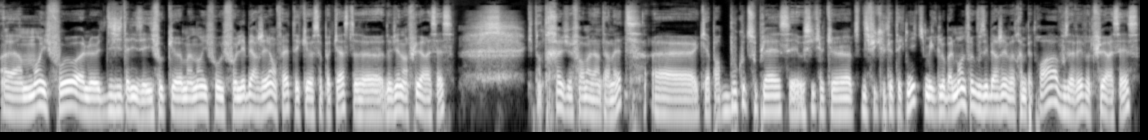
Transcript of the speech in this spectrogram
à un moment il faut le digitaliser. Il faut que maintenant il faut il faut l'héberger en fait et que ce podcast devienne un flux RSS qui est un très vieux format d'internet, euh, qui apporte beaucoup de souplesse et aussi quelques petites difficultés techniques. Mais globalement, une fois que vous hébergez votre MP3, vous avez votre flux RSS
